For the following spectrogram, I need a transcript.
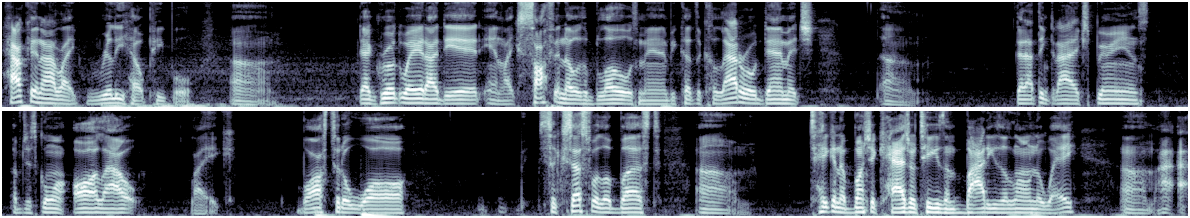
how can I like really help people um, that grew up the way that I did and like soften those blows, man? Because the collateral damage um, that I think that I experienced of just going all out like boss to the wall, successful or bust, um, taking a bunch of casualties and bodies along the way. Um, I, I,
